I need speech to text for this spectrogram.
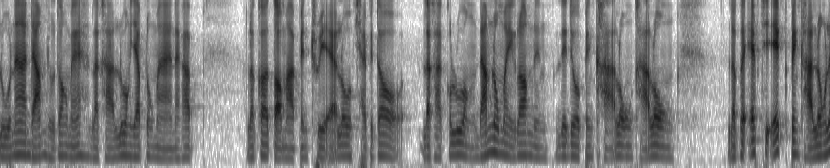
ลูน่าดัมถูกต้องไหมราคาล่วงยับลงมานะครับ แล้วก็ต่อมาเป็น Tree Arrow Capital ราคาก็ล่วงดัมลงมาอีกรอบหนึ่งเรด้ว่าเป็นขาลงขาลง แล้วก็ FTX เป็นขาลงเ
